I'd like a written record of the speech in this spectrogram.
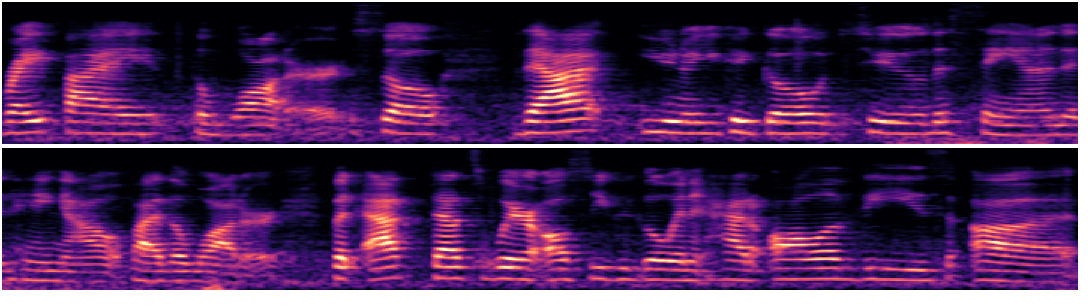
right by the water. So that you know you could go to the sand and hang out by the water but at that's where also you could go in it had all of these uh,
